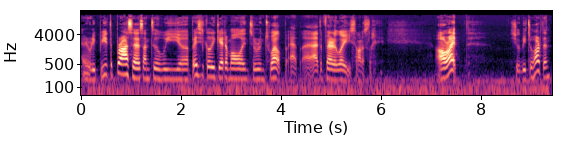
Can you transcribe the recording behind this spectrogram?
and repeat the process until we uh, basically get them all into room 12 at, at the very least, honestly. Alright, should be too hard then.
